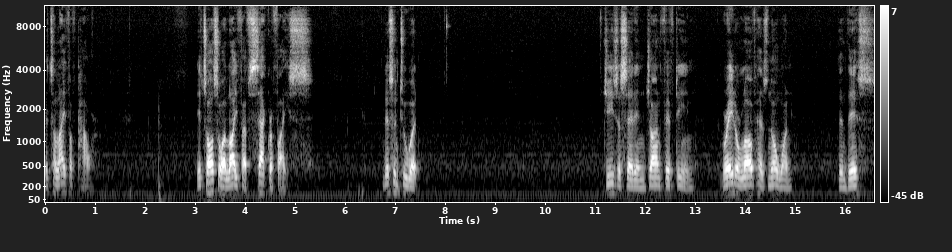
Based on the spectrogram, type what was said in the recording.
It's a life of power. It's also a life of sacrifice. Listen to what Jesus said in John 15 Greater love has no one than this,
